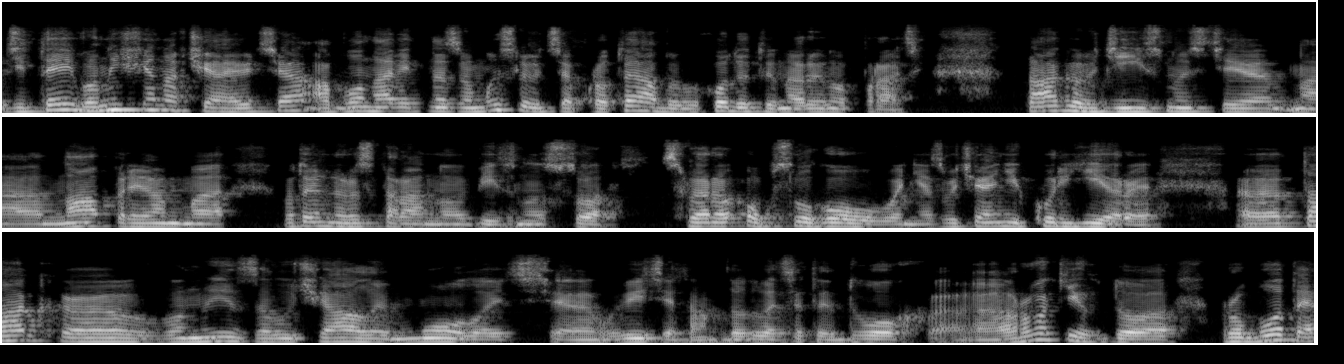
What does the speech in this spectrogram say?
дітей вони ще навчаються або навіть не замислюються про те, аби виходити на ринок праці. Так, в дійсності напрям е, готельно-ресторанного бізнесу, сфера обслуговування, звичайні кур'єри. Е, Так, е, вони залучали молодь у віці там до 22 е, років до роботи,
